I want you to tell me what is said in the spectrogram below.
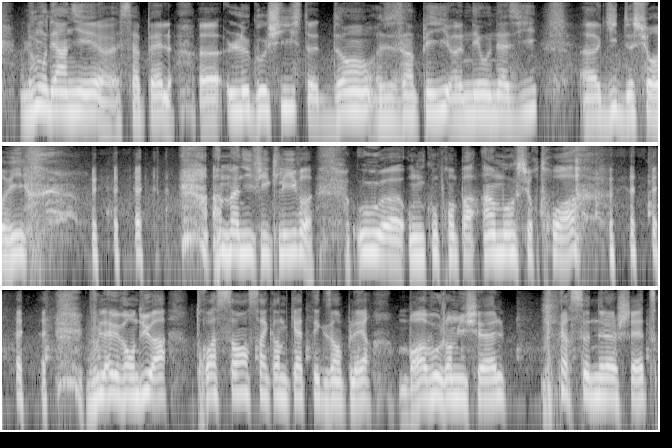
mon dernier s'appelle Le gauchiste dans un pays néo-nazi, guide de survie. un magnifique livre où euh, on ne comprend pas un mot sur trois. Vous l'avez vendu à 354 exemplaires. Bravo Jean-Michel. Personne ne l'achète,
